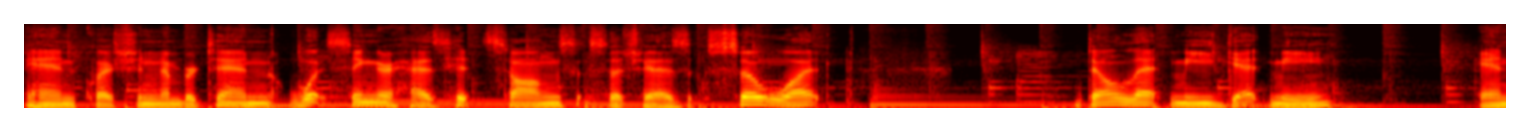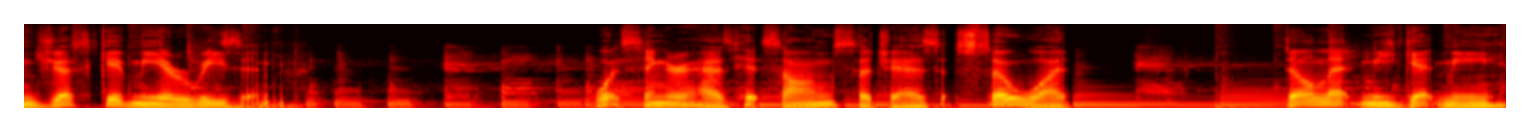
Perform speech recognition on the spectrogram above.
And question number 10 What singer has hit songs such as So What, Don't Let Me Get Me, and Just Give Me a Reason? What singer has hit songs such as So What, Don't Let Me Get Me,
